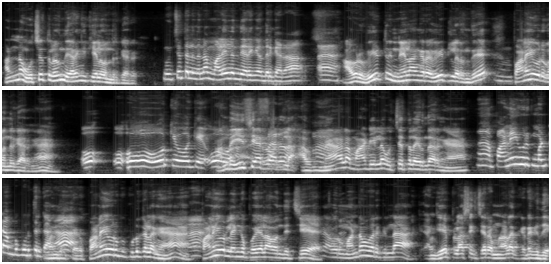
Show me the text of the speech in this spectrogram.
அண்ணன் உச்சத்துல இருந்து இறங்கி கீழே வந்திருக்காரு. உச்சத்துல இருந்துன்னா மலையில இருந்து இறங்கி வந்திருக்காரா? அவர் வீட்டு நீலாங்கிற வீட்டுல இருந்து ம். பனையூருக்கு வந்திருக்காருங்க. ஓ ஓகே ஓகே. ஓ அந்த ஈசிஆர் ரோட்ல சரிதான். அவர் மேல மாடியில உச்சத்துல இருந்தாருங்க. பனையூருக்கு மட்டும் அப்ப கொடுத்துருக்காரா? வந்திருக்காரு. பனையூருக்கு கொடுக்கலங்க. பனையூர்ல எங்க புயலா வந்துச்சு? அவர் மண்டபம் இருக்குல்ல அங்கேயே பிளாஸ்டிக் சேர் ரொம்ப நாளா கிடக்குது.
